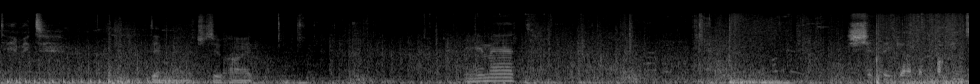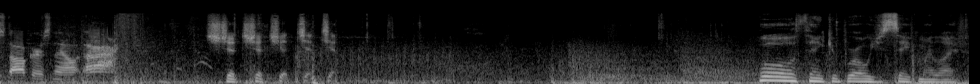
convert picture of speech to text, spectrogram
Damn it. Didn't manage to hide. damn it. Shit, they got the fucking stalkers now. Ah! Shit, shit, shit, shit, shit. Oh, thank you, bro. You saved my life.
